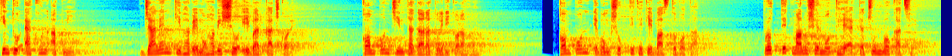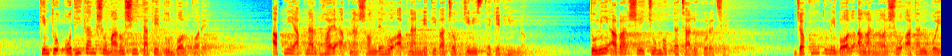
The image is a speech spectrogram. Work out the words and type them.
কিন্তু এখন আপনি জানেন কীভাবে মহাবিশ্ব এইবার কাজ করে। কম্পন চিন্তা দ্বারা তৈরি করা হয়। কম্পন এবং শক্তি থেকে বাস্তবতা। প্রত্যেক মানুষের মধ্যে একটা চুম্বক আছে। কিন্তু অধিকাংশ মানুষই তাকে দুর্বল করে। আপনি আপনার ভয়, আপনার সন্দেহ, আপনার নেতিবাচক জিনিস থেকে ভিন্ন। তুমি আবার সেই চুম্বকটা চালু করেছে। যখন তুমি বল, আমার নয়শো আটানব্বই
